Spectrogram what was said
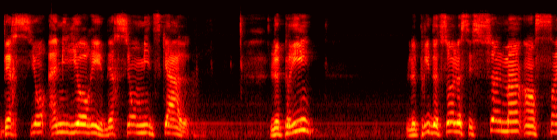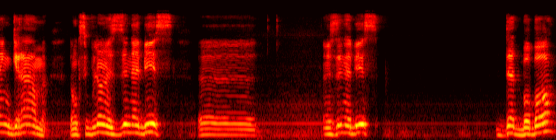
Version améliorée, version médicale. Le prix, le prix de ça, c'est seulement en 5 grammes. Donc, si vous voulez un Zenabis, euh, un Zenabis Dead Boba,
